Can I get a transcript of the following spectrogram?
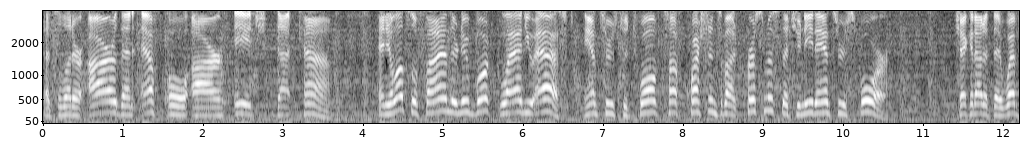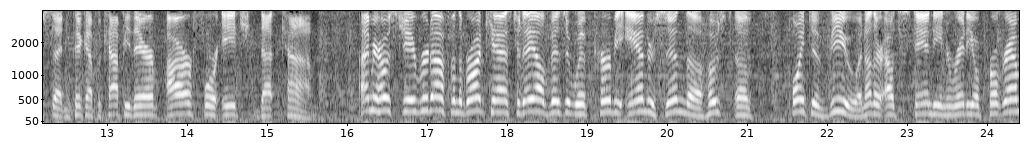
That's the letter R, then F O R H.com. And you'll also find their new book, Glad You Asked Answers to 12 Tough Questions About Christmas That You Need Answers For. Check it out at their website and pick up a copy there, r4h.com. I'm your host, Jay Rudolph. On the broadcast today, I'll visit with Kirby Anderson, the host of Point of View, another outstanding radio program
